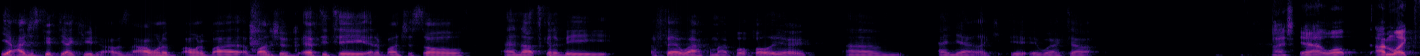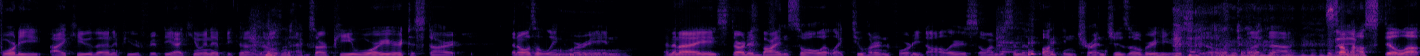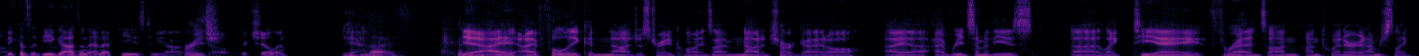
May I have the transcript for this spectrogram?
yeah, I just 50 IQ'd it. I was like, I want to I want to buy a bunch of FTT and a bunch of Sol, and that's going to be a fair whack on my portfolio. Um, and yeah, like it, it worked out. Nice. Yeah, well, I'm like 40 IQ then if you were 50 IQ in it because I was an XRP warrior to start. Then I was a Link Marine. And then I started buying Sol at like $240. So I'm just in the fucking trenches over here still. But uh, somehow still up because of DeGods and NFTs, to be honest. Preach. So we're chilling. Yeah. Nice. yeah, I I fully could not just trade coins. I'm not a chart guy at all. I uh, I read some of these uh like TA threads on on Twitter and I'm just like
